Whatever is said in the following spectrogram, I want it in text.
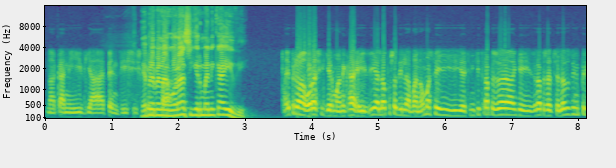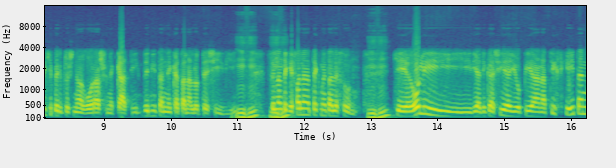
να κάνει ίδια επενδύσεις. Έπρεπε να αγοράσει γερμανικά είδη. Έπρεπε να αγοράσει γερμανικά είδη, αλλά όπως αντιλαμβανόμαστε, η Εθνική Τράπεζα και η Τράπεζα της Ελλάδα δεν υπήρχε περίπτωση να αγοράσουν κάτι. Δεν ήταν καταναλωτές οι ίδιοι. Mm-hmm, Θέλαν τα κεφάλαια να τα εκμεταλλευτούν. Και όλη η διαδικασία η οποία αναπτύχθηκε ήταν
